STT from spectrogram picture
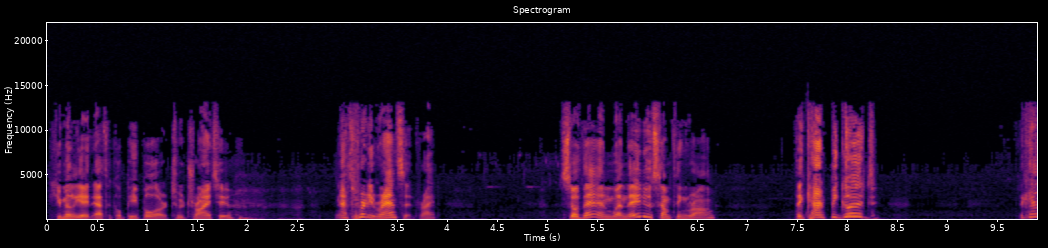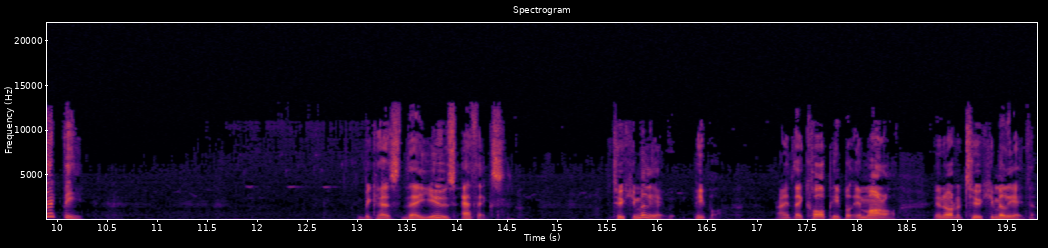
humiliate ethical people or to try to, that's pretty rancid, right? So then when they do something wrong, they can't be good. They can't be. because they use ethics to humiliate people, right? They call people immoral in order to humiliate them.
